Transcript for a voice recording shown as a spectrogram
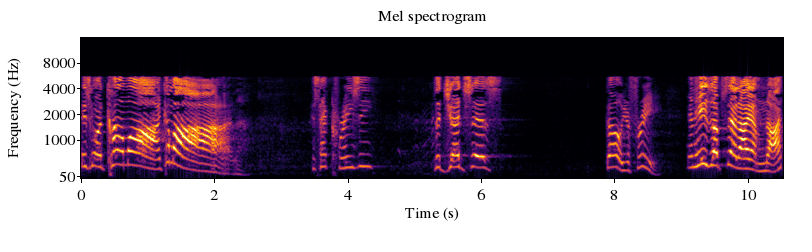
He's going, Come on, come on. Is that crazy? The judge says, Go, you're free. And he's upset. I am not.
